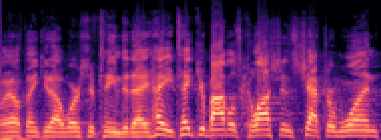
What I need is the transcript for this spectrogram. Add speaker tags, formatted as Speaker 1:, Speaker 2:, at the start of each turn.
Speaker 1: Well, thank you to our worship team today. Hey, take your Bibles, Colossians chapter 1.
